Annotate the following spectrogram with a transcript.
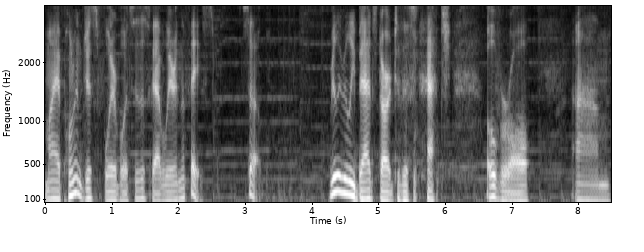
My opponent just flare blitzes a Escavalier in the face. So, really, really bad start to this match overall. Um,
